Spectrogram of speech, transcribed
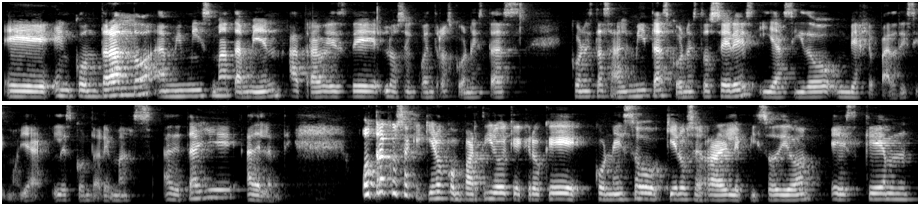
eh, encontrando a mí misma también a través de los encuentros con estas con estas almitas, con estos seres y ha sido un viaje padrísimo. Ya les contaré más a detalle adelante. Otra cosa que quiero compartir hoy, que creo que con eso quiero cerrar el episodio, es que mm,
